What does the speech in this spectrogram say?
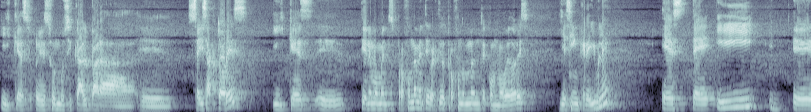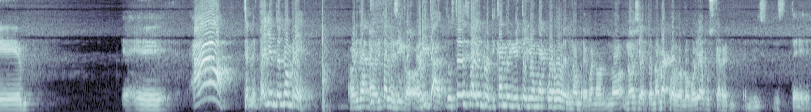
y que es, es un musical para eh, seis actores, y que es, eh, tiene momentos profundamente divertidos, profundamente conmovedores, y es increíble. Este, y... eh, eh, ¡Ah! Se me está yendo el nombre. Ahorita, ahorita les digo. Ahorita, ustedes vayan platicando y ahorita yo me acuerdo del nombre. Bueno, no, no es cierto, no me acuerdo. Lo voy a buscar en, en mis. Este.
